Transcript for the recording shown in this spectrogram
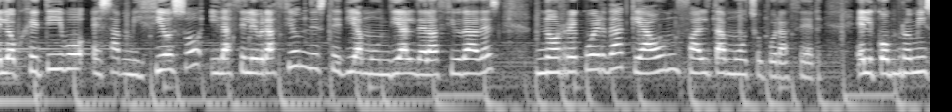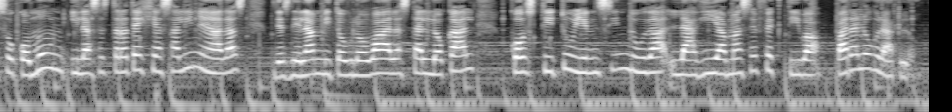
El objetivo es ambicioso y la celebración de este Día Mundial de las Ciudades nos recuerda que aún falta mucho por hacer. El compromiso común y las estrategias alineadas desde el ámbito global hasta el local constituyen sin duda la guía más efectiva para lograrlo.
